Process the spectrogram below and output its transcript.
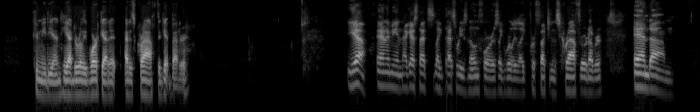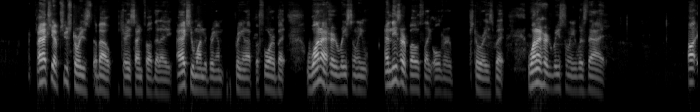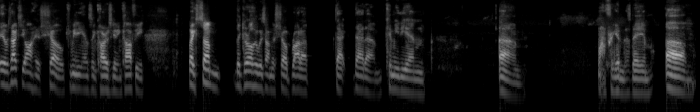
comedian. He had to really work at it at his craft to get better. Yeah, and I mean, I guess that's like that's what he's known for is like really like perfecting his craft or whatever. And um I actually have two stories about Jerry Seinfeld that I, I actually wanted to bring him bring it up before, but one I heard recently, and these are both like older stories, but one I heard recently was that uh, it was actually on his show, comedians in cars getting coffee. Like some the girl who was on the show brought up that that um comedian um I'm forgetting his name. Um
